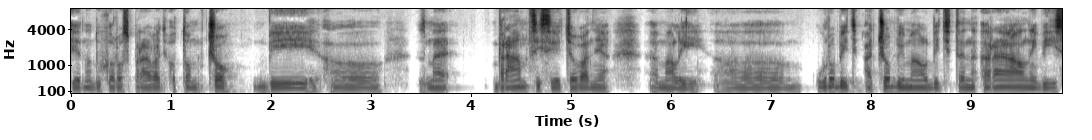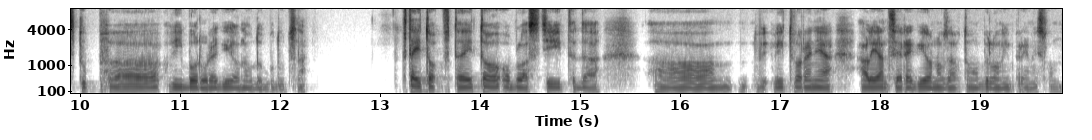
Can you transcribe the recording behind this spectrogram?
jednoducho rozprávať o tom, čo by sme v rámci sieťovania eh, mali uh, urobiť a čo by mal byť ten reálny výstup uh, výboru regiónov do budúcna. V tejto, v tejto oblasti teda vytvorenia aliancie regiónov s automobilovým priemyslom.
